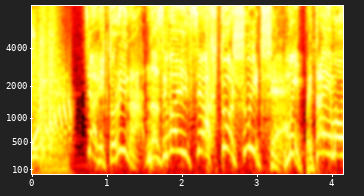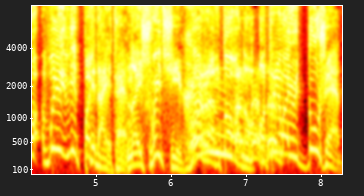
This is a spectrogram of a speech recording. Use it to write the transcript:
Thank you. Ця вікторина називається Хто швидше. Ми питаємо, ви відповідаєте. Найшвидші гарантовано отримають дуже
